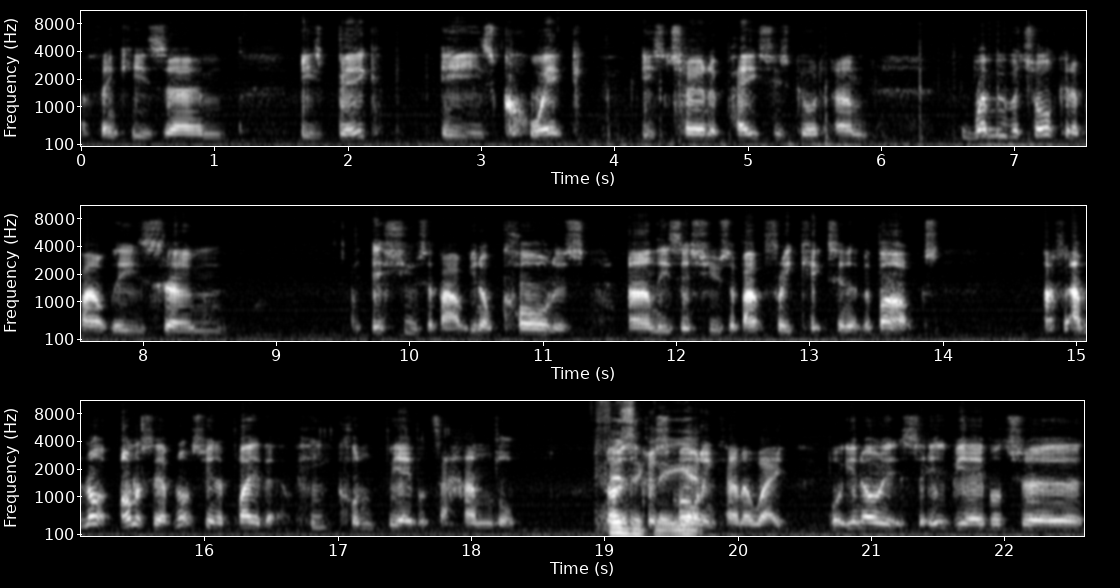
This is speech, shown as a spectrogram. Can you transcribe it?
I think he's um, he's big, he's quick, his turn of pace is good. And when we were talking about these um, issues about you know corners and these issues about free kicks in at the box, I've, I've not honestly I've not seen a player that he couldn't be able to handle. Not in a Chris Physically, yeah. Smalling kind of way, but you know it's he'd be able to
